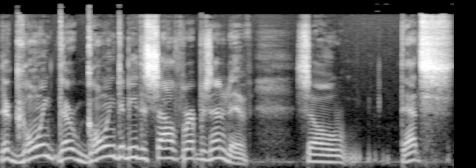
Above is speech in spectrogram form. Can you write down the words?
They're going. They're going to be the South representative. So that's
